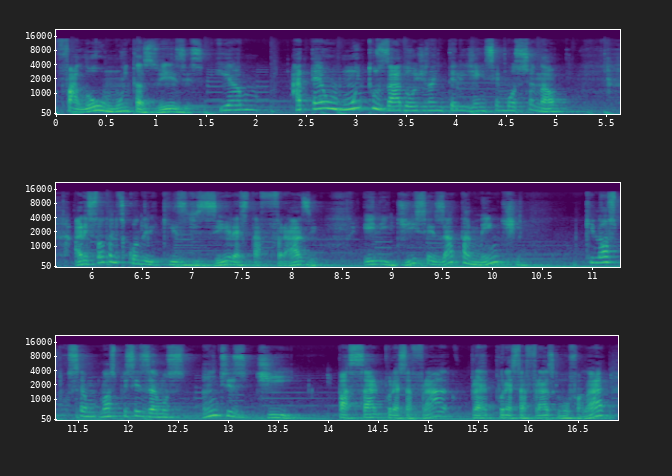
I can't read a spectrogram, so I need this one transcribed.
falou muitas vezes e é até muito usado hoje na inteligência emocional. Aristóteles, quando ele quis dizer esta frase, ele disse exatamente que nós, possamos, nós precisamos, antes de passar por essa, fra por essa frase que eu vou falar,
